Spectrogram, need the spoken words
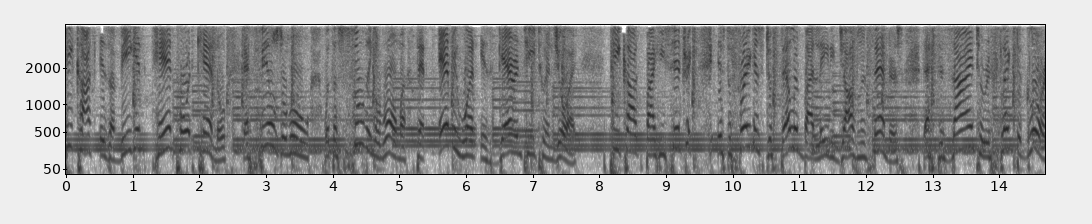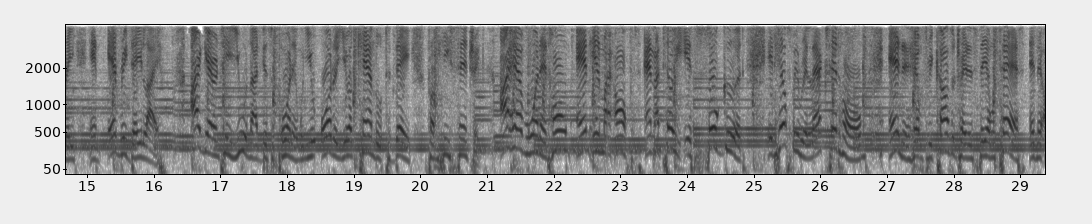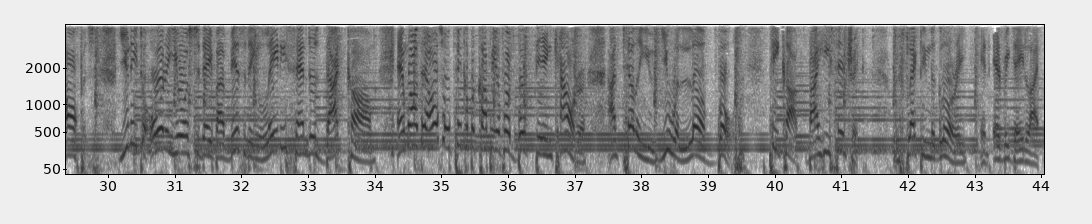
Peacock is a vegan, hand-poured candle that fills the room with a soothing aroma that everyone is guaranteed to enjoy. Peacock by Hecentric is the fragrance developed by Lady Jocelyn Sanders that's designed to reflect the glory in everyday life. I guarantee you will not disappointed when you order your candle today from Hecentric. I have one at home and in my office, and I tell you, it's so good. It helps me relax at home, and it helps me concentrate and stay on task in the office. You need to order yours today by visiting LadySanders.com, and while there, also pick up a copy of her book, The Encounter. I'm telling you, you will love both. Peacock by Hecentric, reflecting the glory in everyday life.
